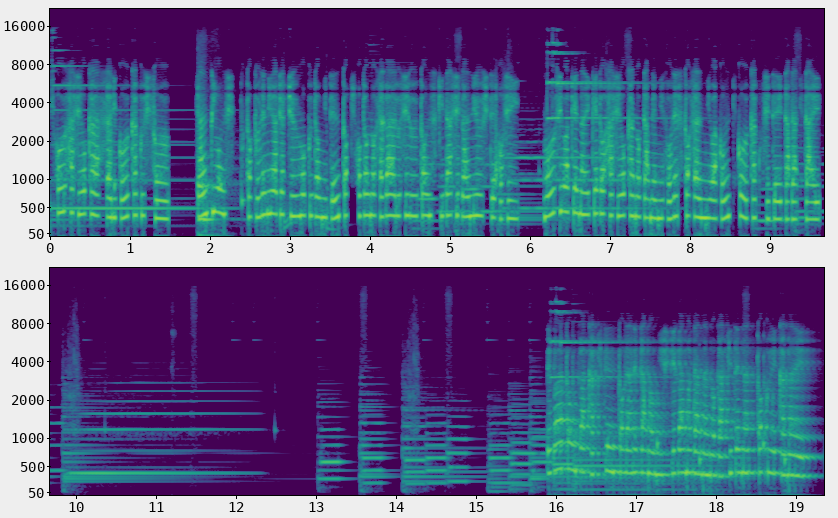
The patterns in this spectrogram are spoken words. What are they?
地方橋岡あっさり降格しそう。チャンピオンシップとプレミアじゃ注目度に天と地ほどの差があるしルートン好きだし残留してほしい。申し訳ないけど橋岡のためにフォレストさんには今季降格していただきたい。エバートンが勝ち点取られたのに引きがまだなのガチで納得いかない。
